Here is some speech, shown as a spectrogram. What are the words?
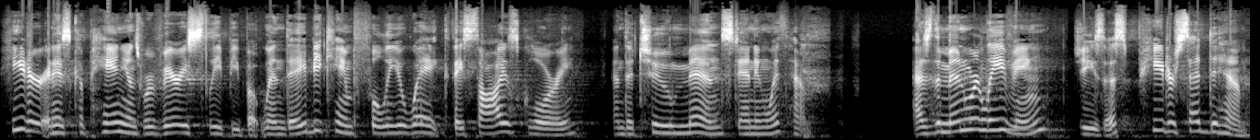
Peter and his companions were very sleepy, but when they became fully awake, they saw his glory and the two men standing with him. As the men were leaving, Jesus, Peter said to him,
